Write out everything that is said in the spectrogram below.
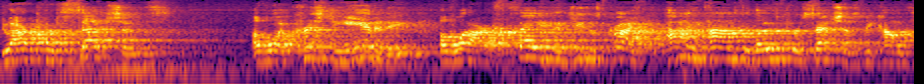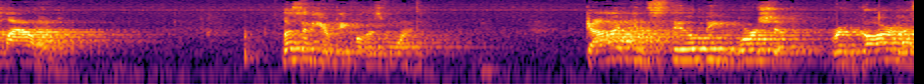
do our perceptions of what Christianity, of what our faith in Jesus Christ, how many times do those perceptions become clouded? Listen here, people, this morning. God can still be worshiped regardless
